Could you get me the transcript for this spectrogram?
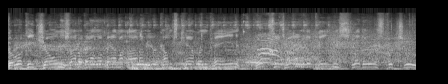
the rookie Jones out of Alabama on him. Here comes Cameron Payne. Works his way into the paint and slithers for two.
